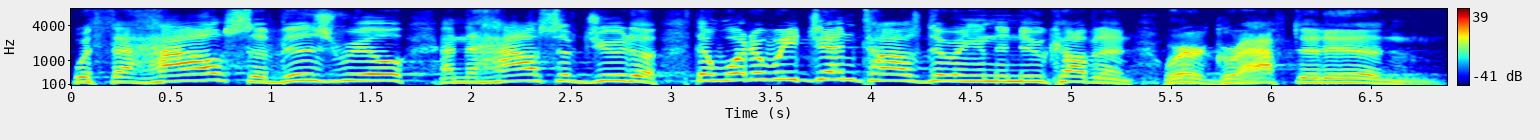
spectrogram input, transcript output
with the house of Israel and the house of Judah. Then what are we Gentiles doing in the new covenant? We're grafted in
